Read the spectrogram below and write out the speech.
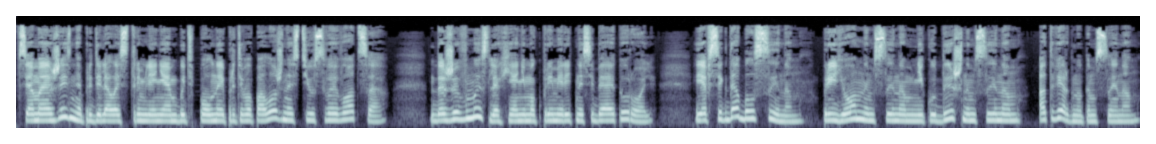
Вся моя жизнь определялась стремлением быть полной противоположностью своего отца. Даже в мыслях я не мог примерить на себя эту роль. Я всегда был сыном, приемным сыном, никудышным сыном, отвергнутым сыном.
